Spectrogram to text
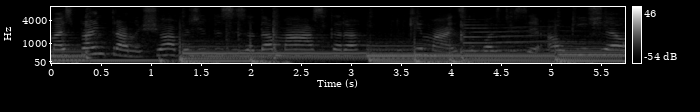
Mas para entrar no shopping, a gente precisa da máscara, o que mais que eu posso dizer? Álcool em gel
